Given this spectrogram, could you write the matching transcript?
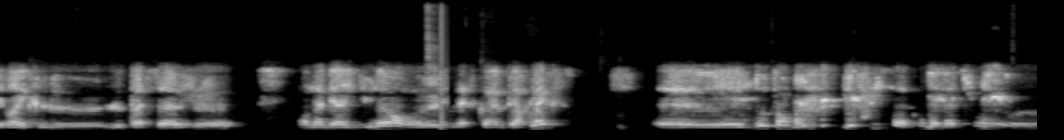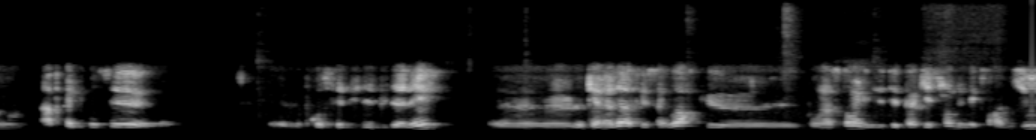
c'est vrai que le, le passage euh, en Amérique du Nord euh, les laisse quand même perplexe. Euh, D'autant que depuis sa condamnation euh, après le procès, euh, le procès du début d'année, euh, le Canada a fait savoir que pour l'instant il n'était pas question d'une extradition.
